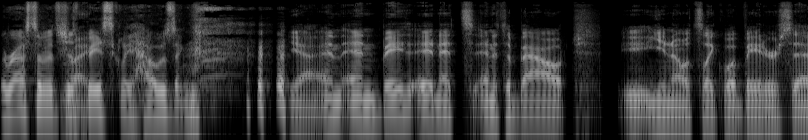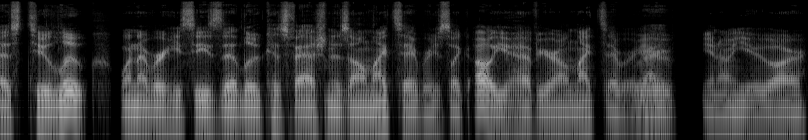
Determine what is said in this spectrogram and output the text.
The rest of it's just Right. basically housing. yeah, and and ba- and it's and it's about you know it's like what Vader says to Luke whenever he sees that Luke has fashioned his own lightsaber. He's like, "Oh, you have your own lightsaber. Right. You you know you are,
